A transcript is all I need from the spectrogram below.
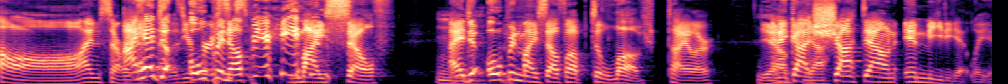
Aw, I'm sorry. I had to open up experience. myself. I had to open myself up to love, Tyler. Yeah, And it got yeah. shot down immediately.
